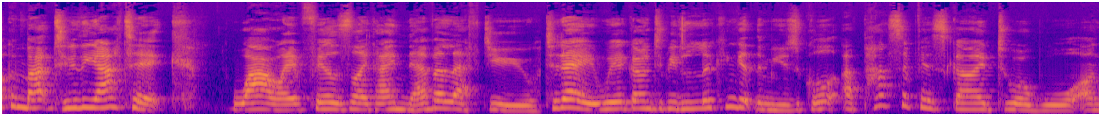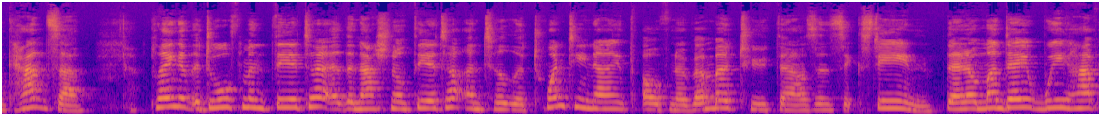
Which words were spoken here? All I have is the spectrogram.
welcome back to the attic. Wow, it feels like I never left you. Today we're going to be looking at the musical A Pacifist Guide to a War on Cancer, playing at the Dorfman Theatre at the National Theatre until the 29th of November 2016. Then on Monday we have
